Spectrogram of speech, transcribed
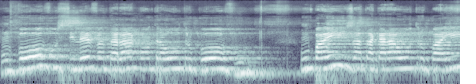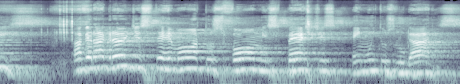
Um povo se levantará contra outro povo, um país atacará outro país, haverá grandes terremotos, fomes, pestes em muitos lugares.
